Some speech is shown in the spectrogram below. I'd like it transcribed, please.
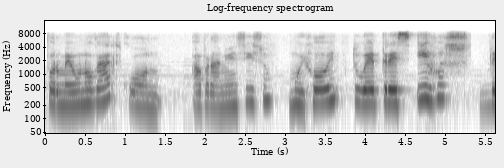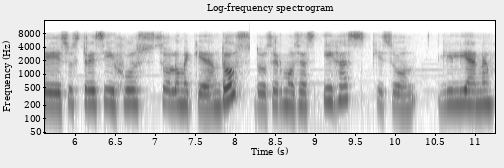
Formé un hogar con Afranio Enciso, muy joven. Tuve tres hijos. De esos tres hijos solo me quedan dos, dos hermosas hijas que son Liliana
